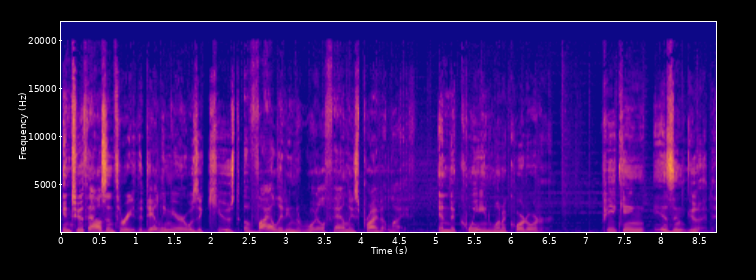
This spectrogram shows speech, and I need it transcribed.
In 2003, the Daily Mirror was accused of violating the royal family's private life, and the Queen won a court order. Peeking isn't good.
